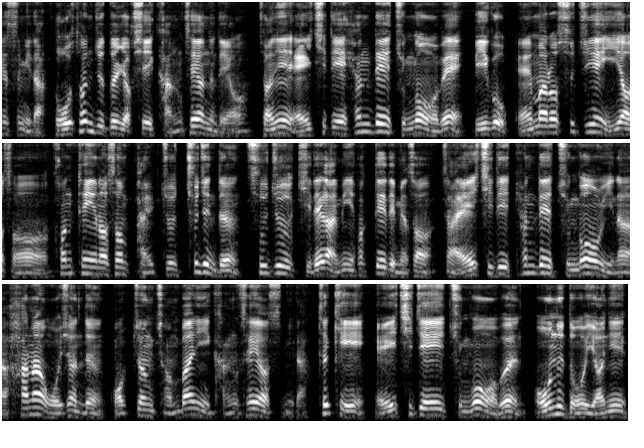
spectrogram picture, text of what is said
했습니다. 조선주들 역시 강세였는데요. 전일 HD의 현대중공업의 미국 MRO 수주에 이어서 컨테이너선 발주 추진 등 수주 기대감이 확대되면서 자 HD 현대중공업이나 하나오션 등 업종 전반이 강세였습니다. 특히 HJ 중공업은 오늘도 연일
